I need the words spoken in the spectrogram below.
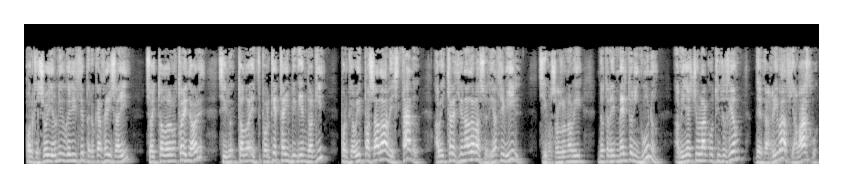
Porque soy el único que dice, pero ¿qué hacéis ahí? ¿Sois todos los traidores? Si todo, ¿Por qué estáis viviendo aquí? Porque habéis pasado al Estado, habéis traicionado a la sociedad civil. Si vosotros no, habéis, no tenéis mérito ninguno, habéis hecho la constitución desde arriba hacia abajo.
